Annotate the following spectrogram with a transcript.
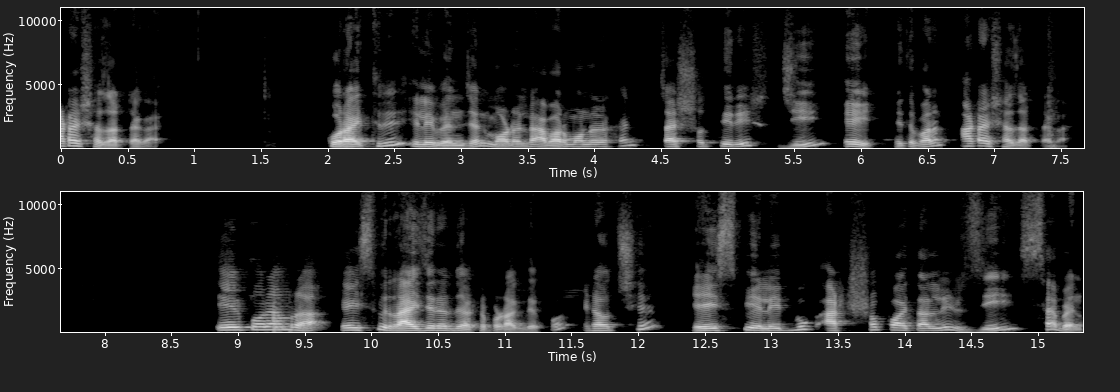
আঠাইশ হাজার টাকায়। কোরাই থ্রি ইলেভেন জেন মডেলটা আবার মনে রাখেন, চারশো তিরিশ জি এইট নিতে পারেন আঠাইশ হাজার টাকা এরপরে আমরা এইচপি রাইজেনের দু একটা প্রোডাক্ট দেখব। এটা হচ্ছে এইচপি এলিট বুক আটশো পঁয়তাল্লিশ জি সেভেন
